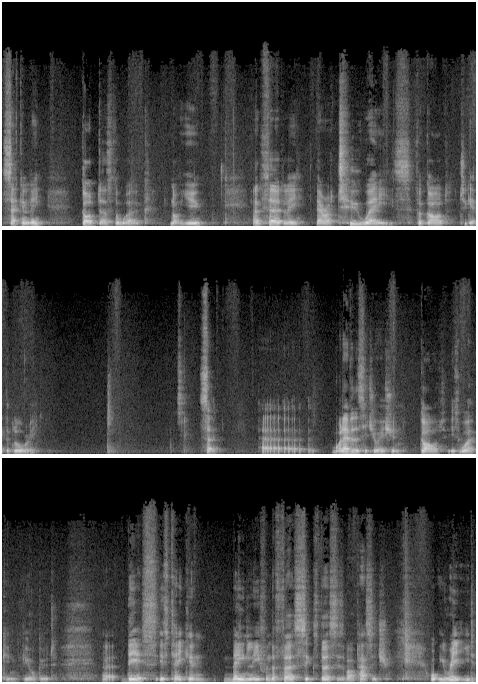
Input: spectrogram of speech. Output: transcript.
Secondly, God does the work, not you. And thirdly, there are two ways for God to get the glory. So, uh, whatever the situation, God is working for your good. Uh, this is taken mainly from the first six verses of our passage. What we read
